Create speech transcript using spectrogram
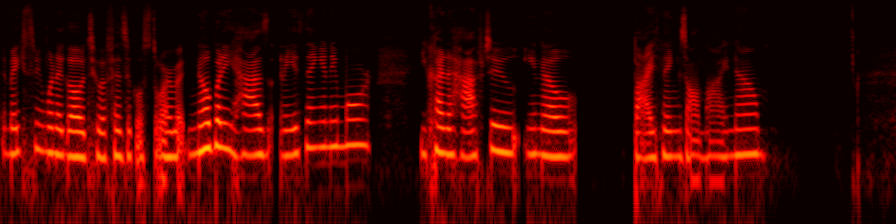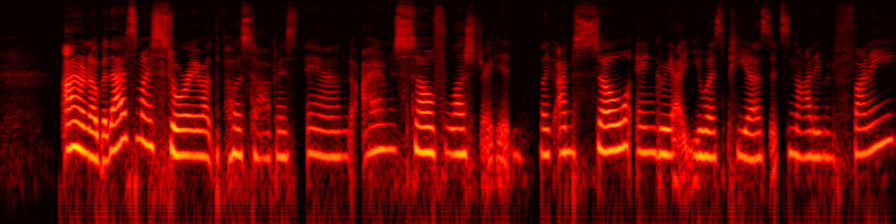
It makes me want to go to a physical store, but nobody has anything anymore. You kind of have to, you know, buy things online now. I don't know, but that's my story about the post office, and I'm so frustrated. Like, I'm so angry at USPS. It's not even funny,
